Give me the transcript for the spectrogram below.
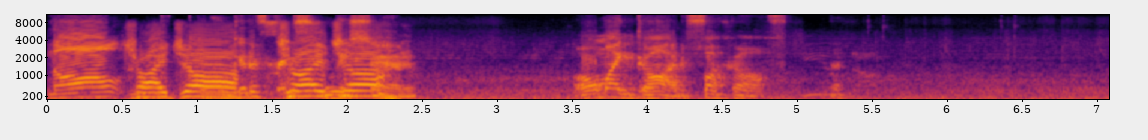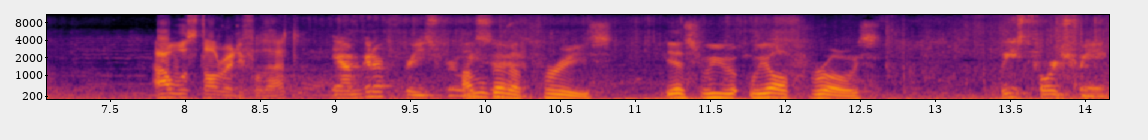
No. Tri-Jaw. Get a free Tri-Jaw. soon. Oh my god, fuck off. I was not ready for that. Yeah, I'm gonna freeze really I'm soon. gonna freeze. Yes, we we all froze. Please torch me.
